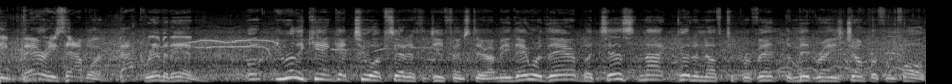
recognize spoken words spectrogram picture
He buries that one. Back rim and in. Well, you really can't get too upset at the defense there. I mean, they were there, but just not good enough to prevent the mid-range jumper from falling.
